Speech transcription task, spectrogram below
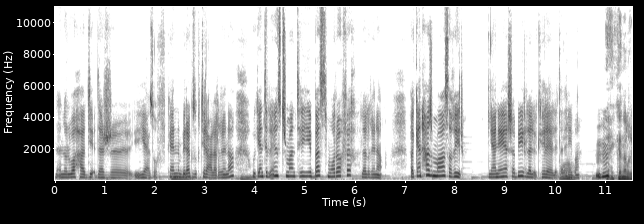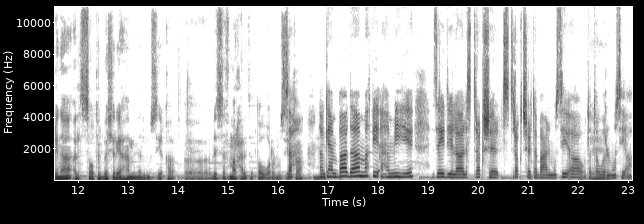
لأنه الواحد يقدر آه، يعزف كان. بيركزوا كتير على الغناء. وكانت ال instrument هي بس مرافق للغناء فكان حجمها صغير يعني شبيه wow. تقريبا مهم. يعني كان الغناء الصوت البشري أهم من الموسيقى آه لسه في مرحلة تطور الموسيقى صح. كان بعدها ما في أهمية زايدة لل structure structure تبع الموسيقى وتطور okay. الموسيقى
